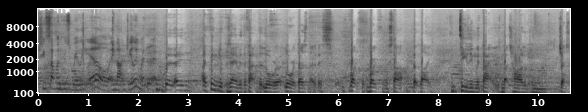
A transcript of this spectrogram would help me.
She's someone who's really ill and not dealing with it. But uh, I think you're presented with the fact that Laura Laura does know this right right from the start. But like dealing with that is much harder than just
